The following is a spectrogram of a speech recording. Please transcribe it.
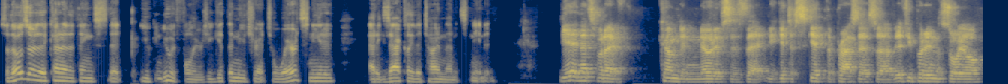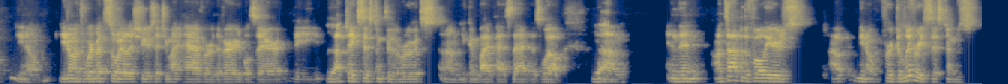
so those are the kind of the things that you can do with foliars you get the nutrient to where it's needed at exactly the time that it's needed yeah and that's what i've come to notice is that you get to skip the process of if you put it in the soil you know you don't have to worry about soil issues that you might have or the variables there the yeah. uptake system through the roots um, you can bypass that as well yeah. Um, and then on top of the foliars, uh, you know, for delivery systems,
